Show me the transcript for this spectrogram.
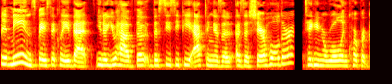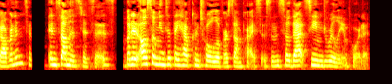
it means basically that, you know, you have the, the CCP acting as a, as a shareholder, taking a role in corporate governance in some instances, but it also means that they have control over some prices. And so that seemed really important.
